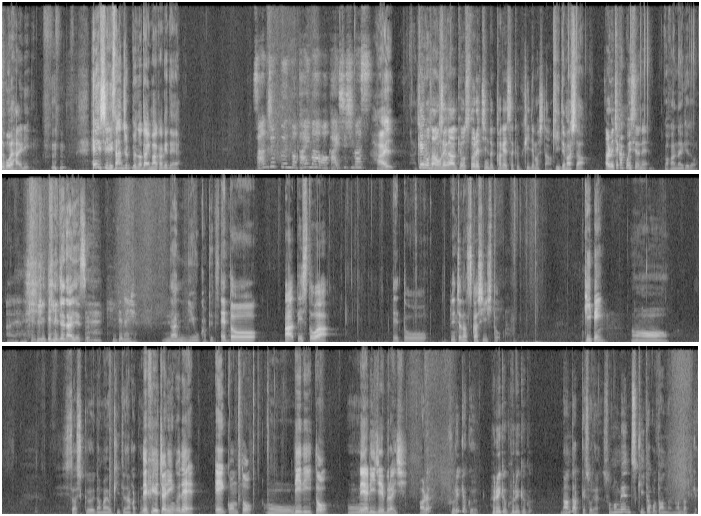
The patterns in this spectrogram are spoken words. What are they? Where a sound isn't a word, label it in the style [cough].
すごい入り。ヘイシリ30分のタイマーかけて。30分のタイマーを開始します。はい。健吾さん俺が今日ストレッチの時かけてた曲聞いてました？聞いてました。あれめっちゃかっこいいですよね。わかんないけど。あ聞聞いて聞いてないないです。聞いてないじゃん何をかけてたの？えっとアーティストはえっとめっちゃ懐かしい人。T ペインああ久しく名前を聞いてなかったでフューチャリンングで Akon と Diddy とおー。 Mary J. Blige。あれ？古い曲？古い曲古い曲。なんだっけそれ？そのメンツ聞いたことあんななんだっけ？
